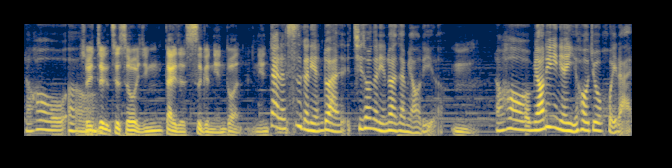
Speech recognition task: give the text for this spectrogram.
然后呃，所以这个这时候已经带着四个年段年级带了四个年段，其中一个年段在苗栗了。嗯然后苗栗一年以后就回来，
